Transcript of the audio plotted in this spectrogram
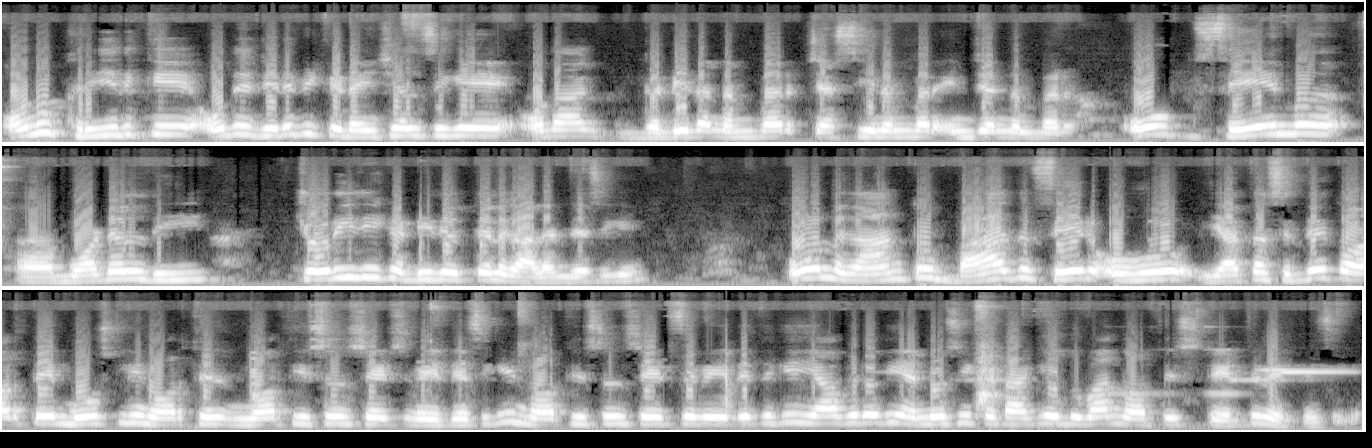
ਉਹਨੂੰ ਖਰੀਦ ਕੇ ਉਹਦੇ ਜਿਹੜੇ ਵੀ ਕ੍ਰੈਡੈਂਸ਼ੀਅਲ ਸੀਗੇ, ਉਹਦਾ ਗੱਡੀ ਦਾ number chassis number engine number ਉਹ ਸੇਮ ਮਾਡਲ ਦੀ ਚੋਰੀ ਦੀ ਗੱਡੀ ਦੇ ਉੱਤੇ ਲਗਾ ਲੈਂਦੇ ਸੀਗੇ। ਉਹ ਲਗਾਉਣ ਤੋਂ ਬਾਅਦ ਫਿਰ ਉਹ ਜਾਂ ਤਾਂ ਸਿੱਧੇ ਤੌਰ ਤੇ mostly north north eastern states ਵੇਚਦੇ ਸੀਗੇ ਨਾਰਥ ਈਸਟਰਨ ਸਟੇਟਸ ਤੇ ਵੇਚਦੇ ਸੀਗੇ ਜਾਂ ਫਿਰ ਉਹਦੀ ਐਨਓਸੀ ਕਟਾ ਕੇ ਉਹ ਤੋਂ ਬਾਅਦ ਨਾਰਥ ਈਸਟ ਸਟੇਟ ਤੇ ਵੇਚਦੇ ਸੀਗੇ।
